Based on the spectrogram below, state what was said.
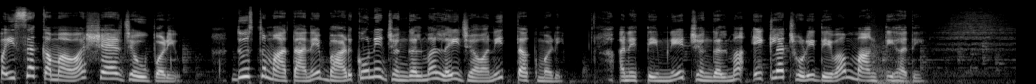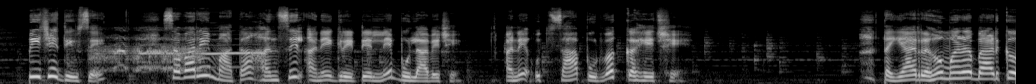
પૈસા કમાવા શહેર જવું પડ્યું. દુષ્ટ માતાને બાળકોને જંગલમાં લઈ જવાની તક મળી અને તેમને જંગલમાં એકલા છોડી દેવા માંગતી હતી. બીજે દિવસે સવારે માતા હંસિલ અને ગ્રેટેલને બોલાવે છે અને ઉત્સાહપૂર્વક કહે છે, તૈયાર રહો મારા બાળકો,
